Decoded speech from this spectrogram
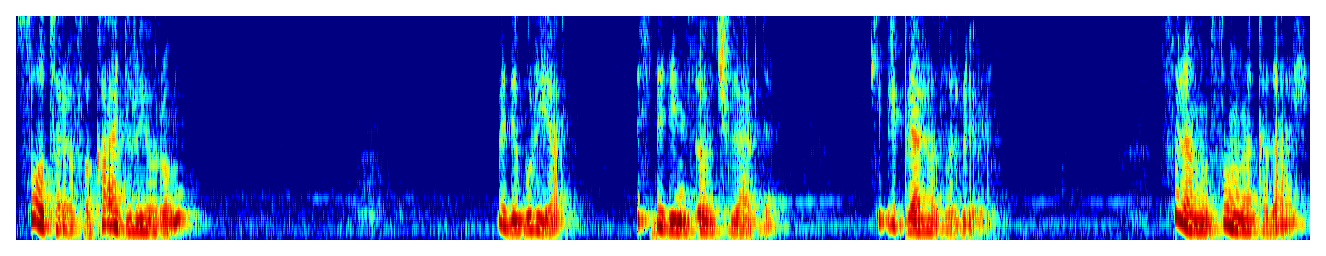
sol tarafa kaydırıyorum. Ve de buraya istediğiniz ölçülerde kiprikler hazırlıyorum. Sıramın sonuna kadar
